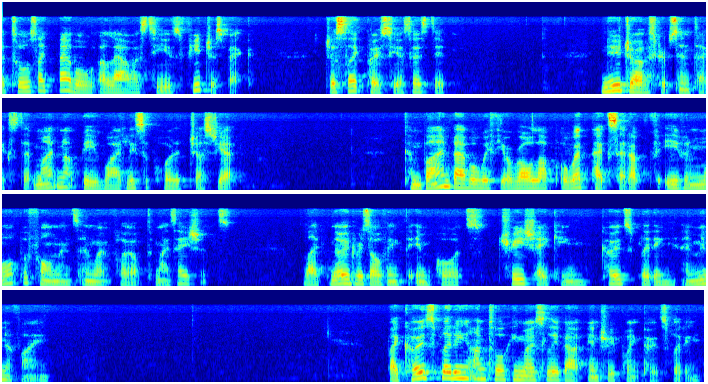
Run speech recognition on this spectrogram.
but tools like Babel allow us to use future spec, just like PostCSS did new JavaScript syntax that might not be widely supported just yet. Combine Babel with your rollup or Webpack setup for even more performance and workflow optimizations, like node resolving for imports, tree shaking, code splitting, and minifying. By code splitting, I'm talking mostly about entry point code splitting,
